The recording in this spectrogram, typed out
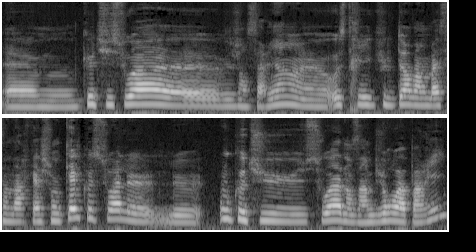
que tu sois, j'en sais rien, ostréiculteur dans le bassin d'Arcachon, quel que soit le, le, ou que tu sois dans un bureau à Paris,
